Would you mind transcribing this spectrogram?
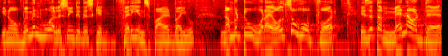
you know women who are listening to this get very inspired by you. Number two, what I also hope for is that the men out there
